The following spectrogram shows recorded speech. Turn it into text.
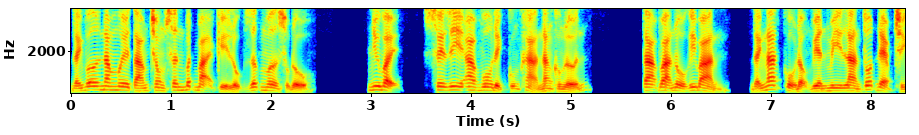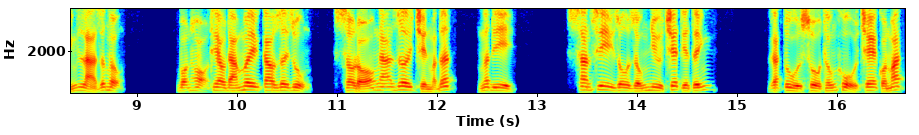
Đánh vỡ 58 trong sân bất bại kỷ lục giấc mơ sụp đổ. Như vậy, CJA vô địch cũng khả năng không lớn. Tạ vạ nổ ghi bàn, đánh nát cổ động viên Milan tốt đẹp chính là giấc ngộng. Bọn họ theo đám mây cao rơi rụng, sau đó ngã rơi trên mặt đất, ngất đi. San Siro giống như chết tiến tĩnh. Gattuso thống khổ che con mắt.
